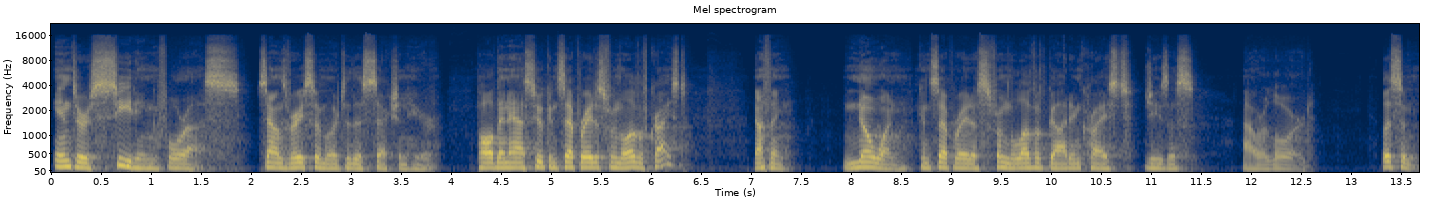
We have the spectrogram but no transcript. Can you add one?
interceding for us. Sounds very similar to this section here. Paul then asks, Who can separate us from the love of Christ? Nothing. No one can separate us from the love of God in Christ Jesus our Lord. Listen,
